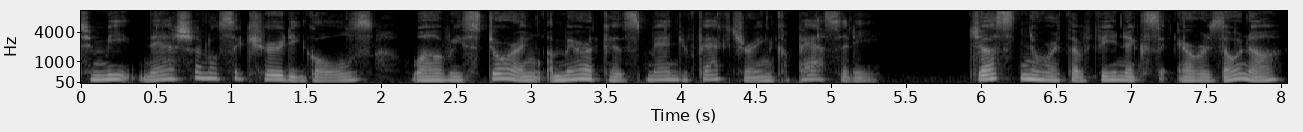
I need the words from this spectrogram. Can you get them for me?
to meet national security goals while restoring America's manufacturing capacity. Just north of Phoenix, Arizona,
